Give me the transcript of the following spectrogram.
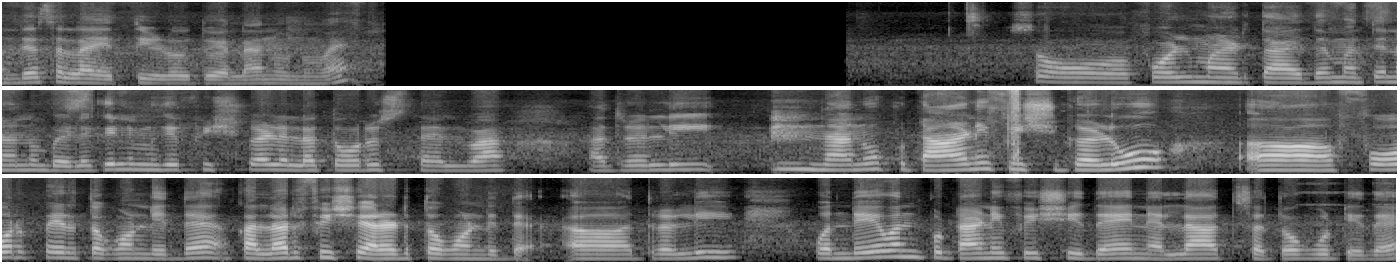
ಒಂದೇ ಸಲ ಎತ್ತಿ ಇಡೋದು ಎಲ್ಲನೂ ಸೊ ಫೋಲ್ಡ್ ಮಾಡ್ತಾ ಇದ್ದೆ. ಮತ್ತು ನಾನು ಬೆಳಗ್ಗೆ ನಿಮಗೆ ಫಿಶ್ಗಳೆಲ್ಲ ತೋರಿಸ್ತಾ ಇಲ್ವಾ ಅದರಲ್ಲಿ ನಾನು ಪುಟಾಣಿ ಫಿಶ್ಗಳು ಫೋರ್ ಪೇರ್ ತೊಗೊಂಡಿದ್ದೆ. ಕಲರ್ ಫಿಶ್ ಎರಡು ತೊಗೊಂಡಿದ್ದೆ. ಅದರಲ್ಲಿ ಒಂದೇ ಒಂದು ಪುಟಾಣಿ ಫಿಶ್ ಇದೆ, ಇನ್ನೆಲ್ಲ ಸತ್ತೋಗ್ಬಿಟ್ಟಿದೆ.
